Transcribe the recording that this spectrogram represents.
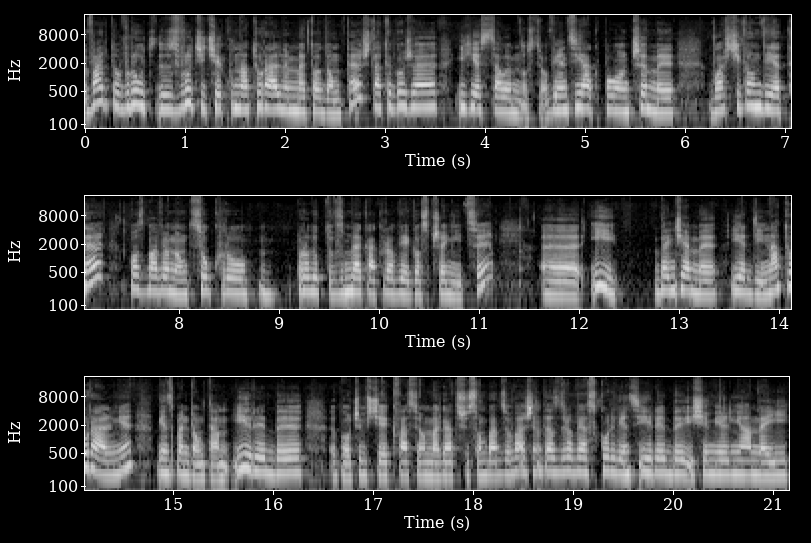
warto wró- zwrócić się ku naturalnym metodom też, dlatego że ich jest całe mnóstwo. Więc jak połączymy właściwą dietę, pozbawioną cukru, produktów z mleka krowiego, z pszenicy e, i będziemy jedli naturalnie, więc będą tam i ryby, bo oczywiście kwasy omega-3 są bardzo ważne dla zdrowia skóry, więc i ryby, i siemielniane, i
